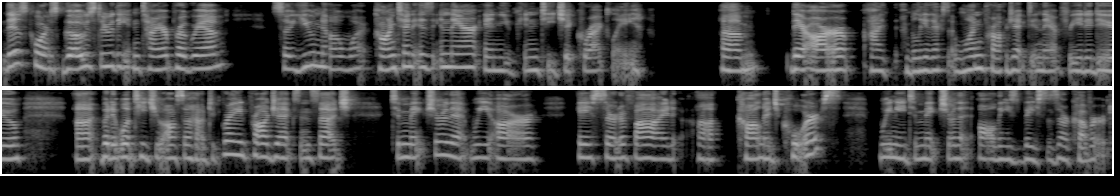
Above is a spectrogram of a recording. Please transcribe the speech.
This course goes through the entire program so you know what content is in there and you can teach it correctly. Um, there are, I, I believe there's one project in there for you to do, uh, but it will teach you also how to grade projects and such to make sure that we are a certified uh, college course. We need to make sure that all these bases are covered.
